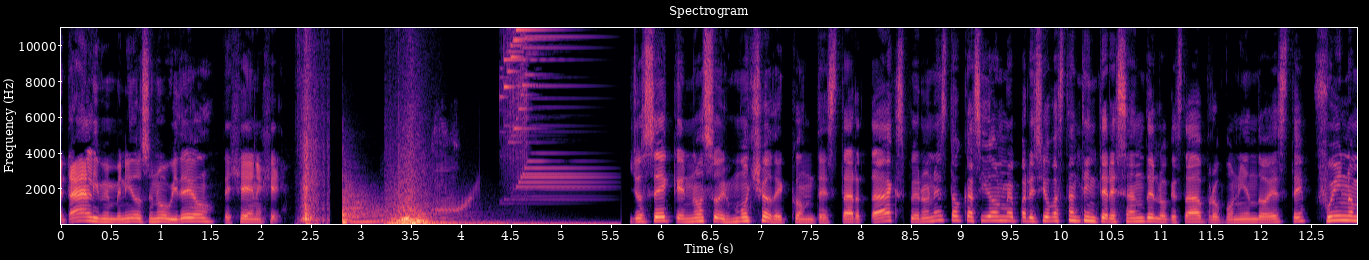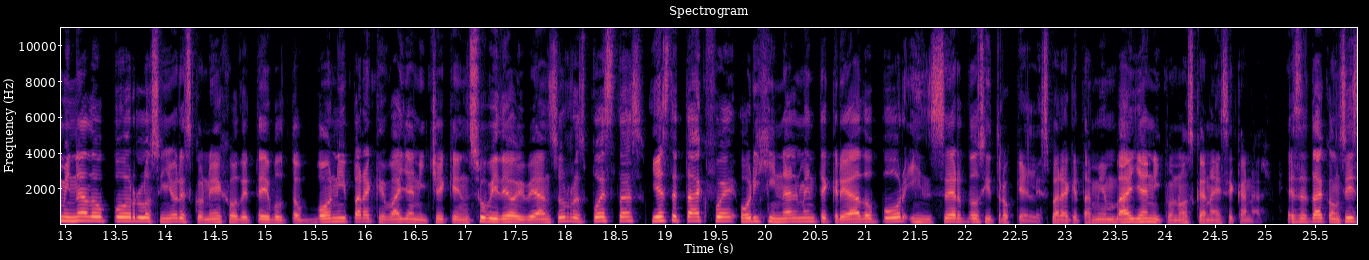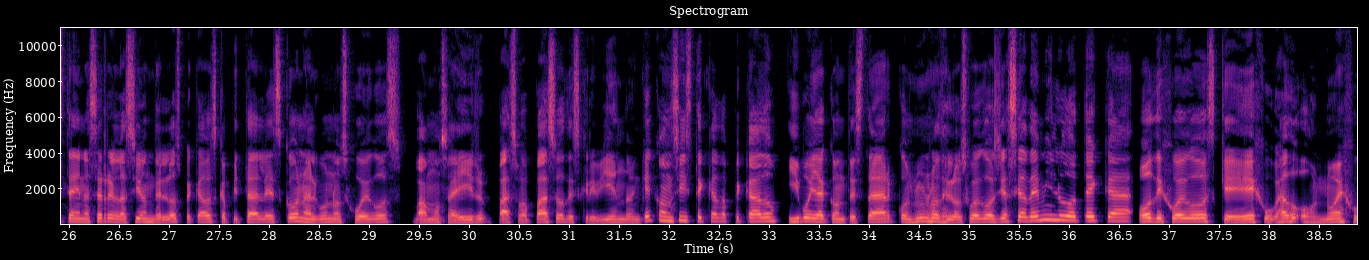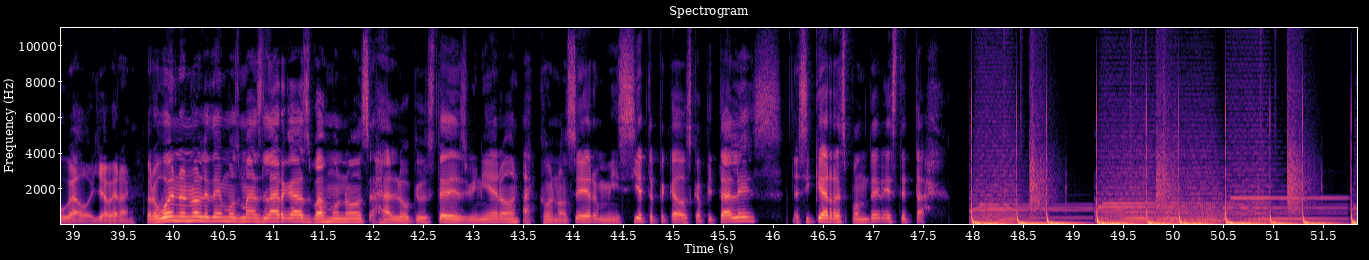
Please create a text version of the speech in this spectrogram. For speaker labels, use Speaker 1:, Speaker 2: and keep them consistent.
Speaker 1: ¿Qué tal? Y bienvenidos a un nuevo video de GNG. Yo sé que no soy mucho de contestar tags, pero en esta ocasión me pareció bastante interesante lo que estaba proponiendo este. Fui nominado por los señores Conejo de Tabletop Bunny para que vayan y chequen su video y vean sus respuestas. Y este tag fue originalmente creado por Insertos y Troqueles, para que también vayan y conozcan a ese canal. Este tag consiste en hacer relación de los pecados capitales con algunos juegos. Vamos a ir paso a paso describiendo en qué consiste cada pecado y voy a contestar con uno de los juegos ya sea de mi ludoteca o de juegos que he jugado o no he jugado, ya verán. Pero bueno, no le demos más largas, vámonos a lo que ustedes vinieron a conocer, mis 7 pecados capitales. Así que a responder este tag.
